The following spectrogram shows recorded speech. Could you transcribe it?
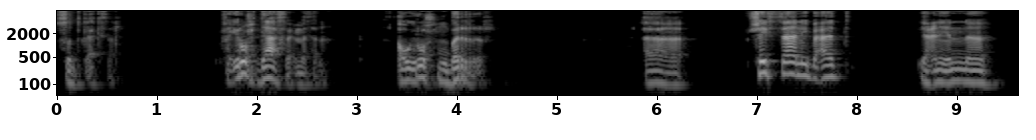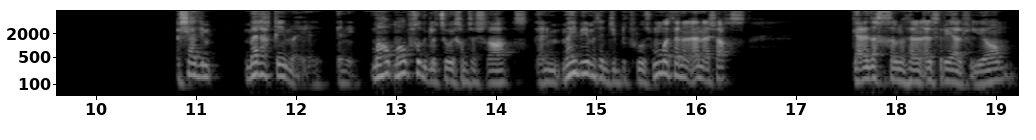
صدق أكثر. فيروح دافع مثلا أو يروح مبرر. آه الشيء الثاني بعد يعني إنه الاشياء هذه ما لها قيمة يعني يعني ما هو ما هو بصدق لو تسوي خمس أشخاص يعني ما يبي مثلا تجيب لك فلوس. مو مثلا أنا شخص قاعد أدخل مثلا ألف ريال في اليوم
